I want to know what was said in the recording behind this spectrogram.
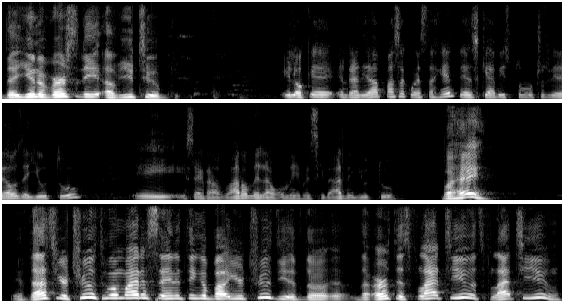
the University of YouTube. Y lo que en realidad pasa con esta gente es que ha visto muchos videos de YouTube y se graduaron de la universidad de YouTube. But hey, if that's your truth, who am I to say anything about your truth? If the, the earth is flat to you, it's flat to you.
